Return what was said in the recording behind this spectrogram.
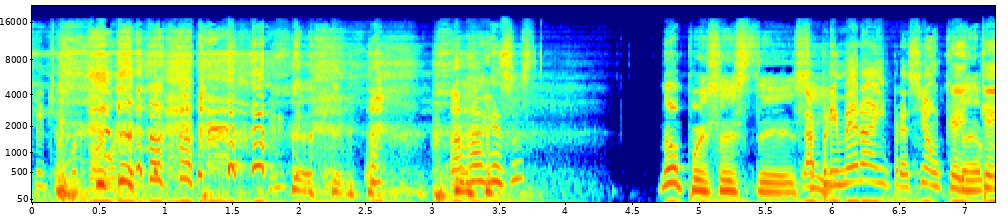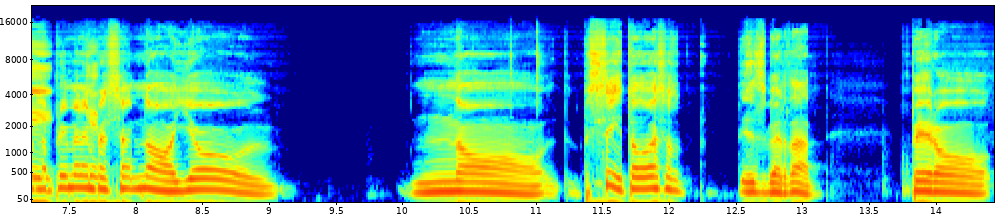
Chucho, por favor. Ajá, Jesús. No, pues este. La sí. primera impresión que... la, que- la primera que- impresión, no, yo no, sí, todo eso es verdad, pero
